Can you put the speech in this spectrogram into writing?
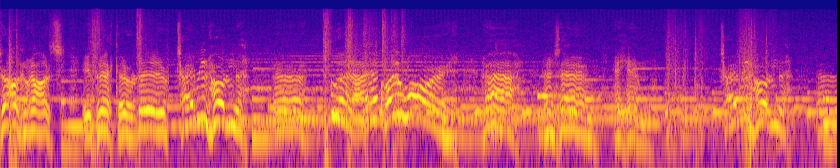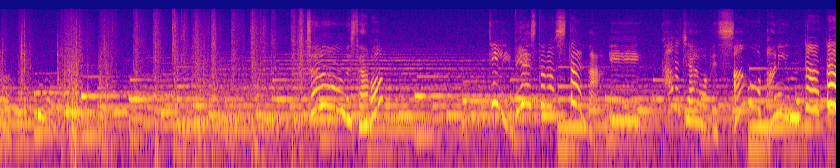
savner oss i flekker, og det er Chamberlain Holden, uh, well, I, quite a war. Ah, and then, and Viestoro stana. I kava jawab is ang pani yung tata.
